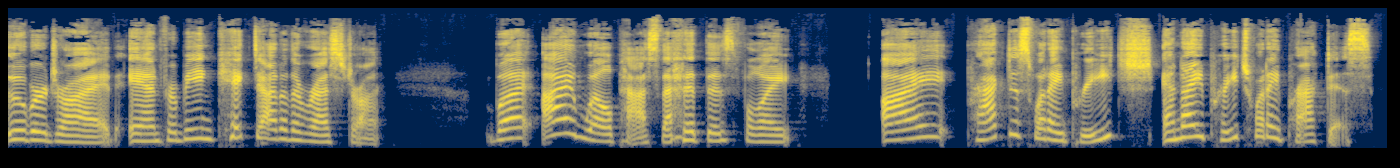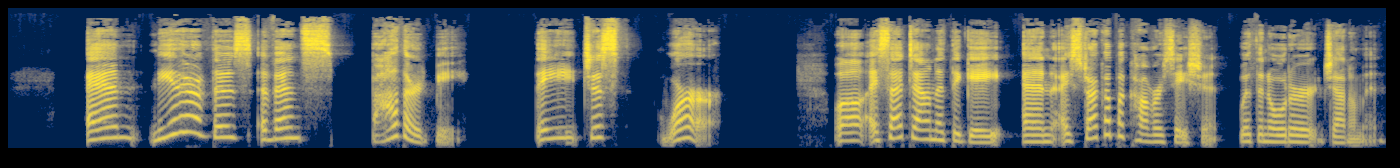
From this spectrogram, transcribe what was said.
Uber drive and for being kicked out of the restaurant. But I'm well past that at this point. I practice what I preach and I preach what I practice. And neither of those events bothered me. They just were. Well, I sat down at the gate and I struck up a conversation with an older gentleman.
